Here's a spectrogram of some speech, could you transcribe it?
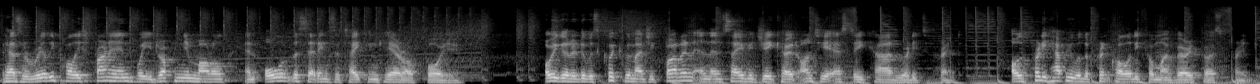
It has a really polished front end where you drop in your model and all of the settings are taken care of for you. All you gotta do is click the magic button and then save your G-code onto your SD card ready to print. I was pretty happy with the print quality for my very first print.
